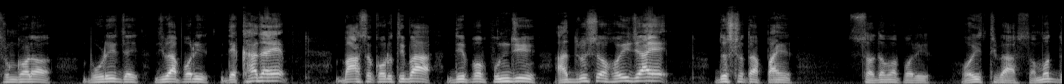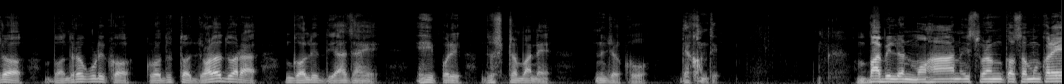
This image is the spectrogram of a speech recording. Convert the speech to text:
ଶୃଙ୍ଖଳ ବୁଡ଼ି ଯିବା ପରି ଦେଖାଯାଏ। ବାସ କରୁଥିବା ଦ୍ୱୀପପୁଞ୍ଜି ଆଦୃଶ୍ୟ ହୋଇଯାଏ। ଦୁଷ୍ଟତା ପାଇଁ ସଦମ ପରି ହୋଇଥିବା ସମୁଦ୍ର ବନ୍ଦରଗୁଡ଼ିକ କ୍ରୋଧିତ ଜଳ ଦ୍ୱାରା ଗଲି ଦିଆଯାଏ। ଏହିପରି ଦୁଷ୍ଟମାନେ ନିଜକୁ ଦେଖନ୍ତି। ବାବିଲନ୍ ମହାନ ଈଶ୍ୱରଙ୍କ ସମ୍ମୁଖରେ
